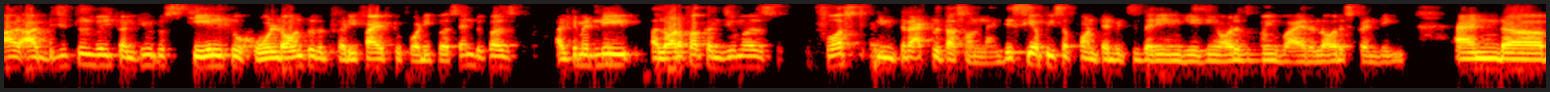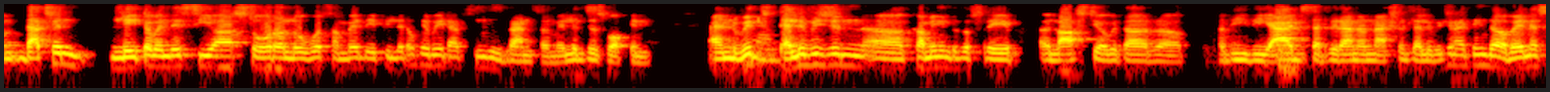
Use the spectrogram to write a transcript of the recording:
our, our digital will continue to scale to hold on to the 35 to 40% because ultimately a lot of our consumers first interact with us online. They see a piece of content which is very engaging or is going viral or is trending. And um, that's when later when they see our store or logo somewhere, they feel that, okay, wait, I've seen this brand somewhere, let's just walk in. And with yeah. television uh, coming into the fray uh, last year with our uh, the the ads that we ran on national television, I think the awareness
